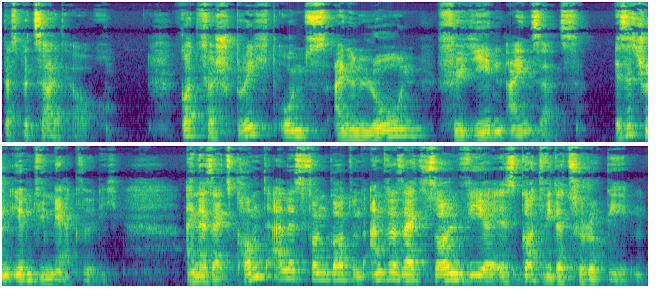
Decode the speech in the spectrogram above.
das bezahlt er auch. Gott verspricht uns einen Lohn für jeden Einsatz. Es ist schon irgendwie merkwürdig. Einerseits kommt alles von Gott und andererseits sollen wir es Gott wieder zurückgeben.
